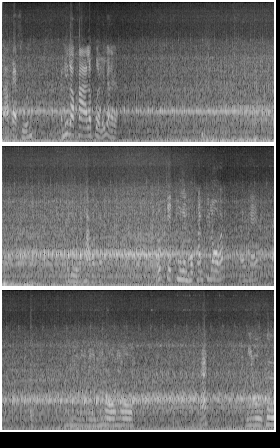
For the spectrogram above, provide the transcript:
สามแปดศูนย์อันนี้ราคาเราเปิดแล้วอย่างไรมาดูราคาครับเนี่ยรถเจ็ดหมื่นหกพันกิโลครับไรแท้นี่นี่นี่นีโอนีโอนะ นีโอคือ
